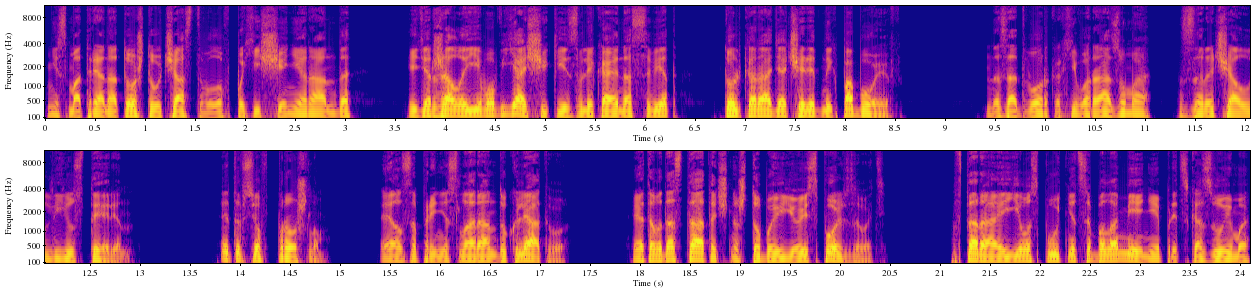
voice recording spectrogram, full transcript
несмотря на то, что участвовала в похищении Ранда и держала его в ящике, извлекая на свет только ради очередных побоев. На задворках его разума зарычал Льюстерин. Это все в прошлом. Элза принесла Ранду клятву. Этого достаточно, чтобы ее использовать. Вторая его спутница была менее предсказуема.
